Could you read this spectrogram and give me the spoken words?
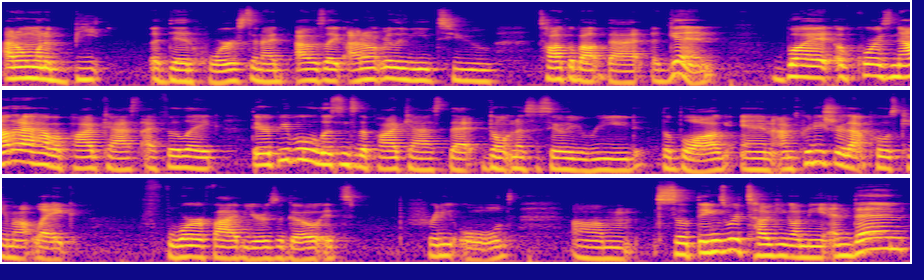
I don't want to beat a dead horse and I I was like I don't really need to talk about that again. But of course, now that I have a podcast, I feel like there are people who listen to the podcast that don't necessarily read the blog and I'm pretty sure that post came out like four or five years ago. It's pretty old. Um, so things were tugging on me. And then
